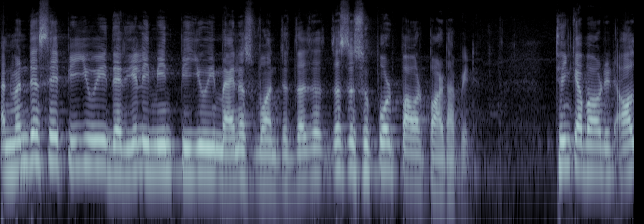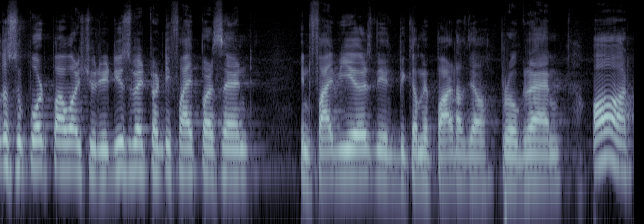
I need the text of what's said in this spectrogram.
And when they say PUE, they really mean PUE minus one, just the support power part of it. Think about it, all the support power, if you reduce by 25%, in five years, we'll become a part of the program. Or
